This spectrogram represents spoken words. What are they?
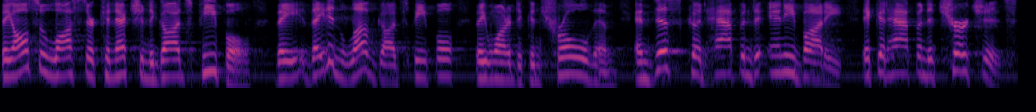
They also lost their connection to God's people. They, they didn't love God's people, they wanted to control them. And this could happen to anybody. It could happen to churches,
